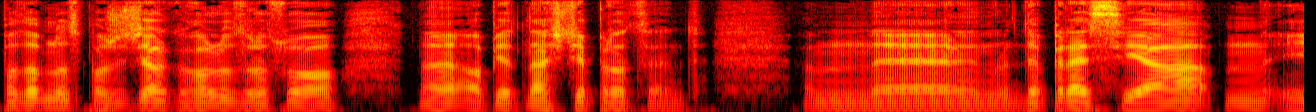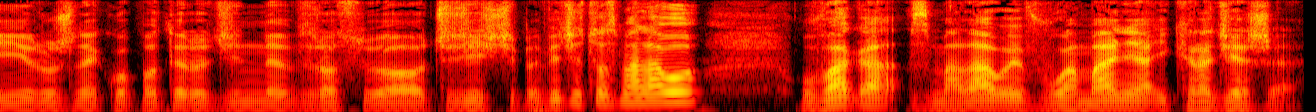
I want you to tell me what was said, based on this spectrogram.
podobno spożycie alkoholu wzrosło e, o 15%. Mm, e, depresja mm, i różne kłopoty rodzinne wzrosły o 30%. Wiecie, co zmalało? Uwaga, zmalały włamania i kradzieże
